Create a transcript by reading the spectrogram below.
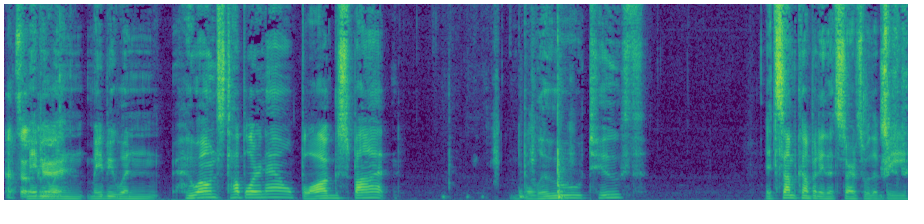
That's okay. maybe when maybe when who owns Tumblr now? Blogspot, Bluetooth. It's some company that starts with a B.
